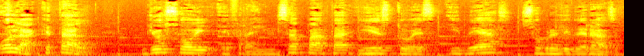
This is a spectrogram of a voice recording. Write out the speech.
Hola, ¿qué tal? Yo soy Efraín Zapata y esto es Ideas sobre Liderazgo,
